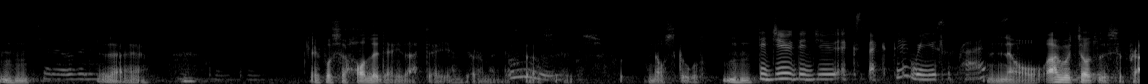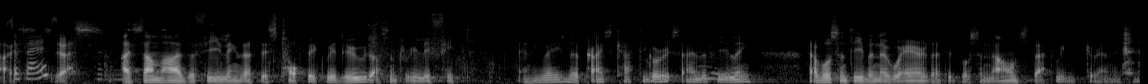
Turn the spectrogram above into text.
mhm. yeah, yeah. It was a holiday that day in Germany, so, so it was no school. Mhm. Did you did you expect it? Were you surprised? No, I was totally surprised. Surprised? Yes. I somehow had the feeling that this topic we do doesn't really fit anyway in the price categories. I had the feeling. I wasn't even aware that it was announced that week or anything.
